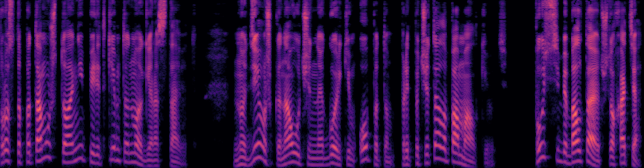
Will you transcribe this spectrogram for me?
просто потому, что они перед кем-то ноги расставят. Но девушка, наученная горьким опытом, предпочитала помалкивать. Пусть себе болтают, что хотят.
